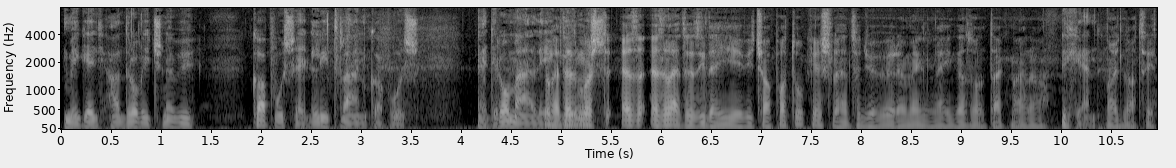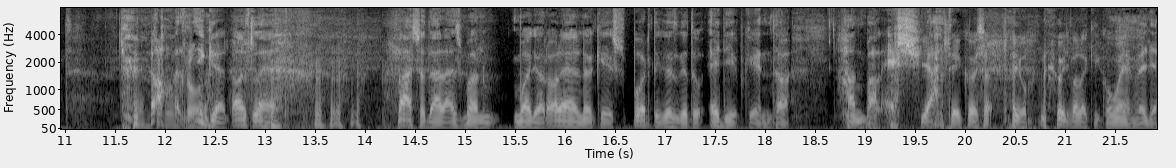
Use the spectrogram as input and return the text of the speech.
még egy Hadrovics nevű kapus, egy litván kapus, egy román légiós. Hát ez most, ez, ez lehet, hogy az idei évi csapatuk, és lehet, hogy jövőre meg leigazolták már a Igen. Nagy Lacit. Az, igen, az lehet. Másodállásban magyar alelnök és sportigazgató, egyébként a handball S játékos, na jó, hogy valaki komolyan vegye.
